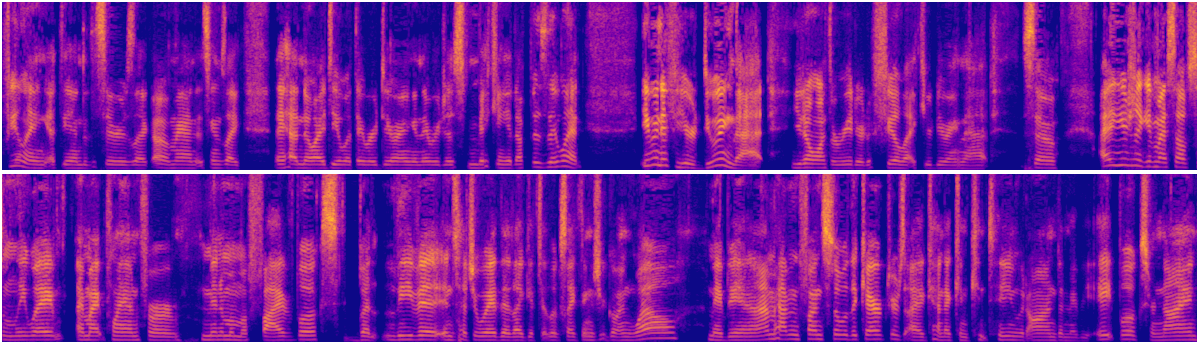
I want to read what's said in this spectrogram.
feeling at the end of the series like, oh man, it seems like they had no idea what they were doing and they were just making it up as they went even if you're doing that, you don't want the reader to feel like you're doing that. So I usually give myself some leeway. I might plan for minimum of five books, but leave it in such a way that like if it looks like things are going well, maybe and I'm having fun still with the characters, I kind of can continue it on to maybe eight books or nine.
